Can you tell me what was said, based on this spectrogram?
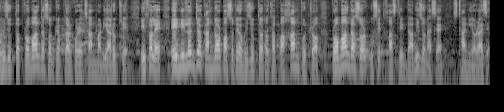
অভিযুক্ত প্ৰবাল দাসক গ্ৰেপ্তাৰ কৰে চানমাৰী আৰক্ষীয়ে। ইফালে এই নিৰ্লজ্জ কাণ্ডৰ পাছতে অভিযুক্ত তথা পাষাণ পুত্ৰ প্ৰবাল দাসৰ উচিত শাস্তিৰ দাবী জনাইছে স্থানীয় ৰাইজে।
